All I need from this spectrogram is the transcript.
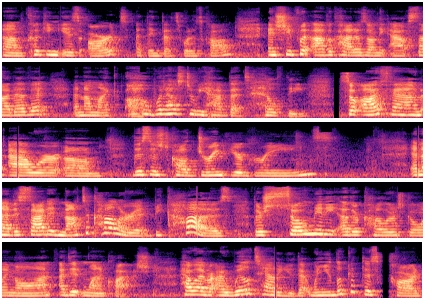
um, Cooking is Art. I think that's what it's called. And she put avocados on the outside of it. And I'm like, oh, what else do we have that's healthy? So I found our, um, this is called Drink Your Greens and I decided not to color it because there's so many other colors going on. I didn't want to clash. However, I will tell you that when you look at this card,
